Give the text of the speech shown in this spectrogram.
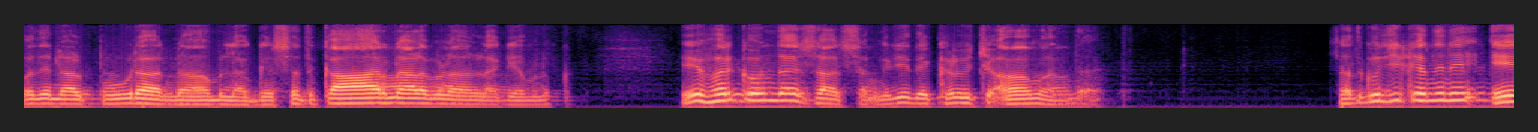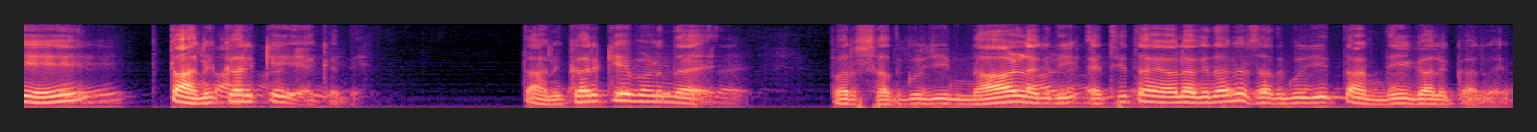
ਉਹਦੇ ਨਾਲ ਪੂਰਾ ਨਾਮ ਲੱਗ ਗਿਆ, ਸਤਕਾਰ ਨਾਲ ਬਣਾਉਣ ਲੱਗ ਗਿਆ ਮਨੁੱਖ। ਇਹ ਫ਼ਰਕ ਹੁੰਦਾ ਹੈ ਸਾਧ ਸੰਗ ਜੀ ਦੇਖਣ ਵਿੱਚ ਆਮ ਆਉਂਦਾ ਹੈ। ਸਤਿਗੁਰੂ ਜੀ ਕਹਿੰਦੇ ਨੇ, ਇਹ ਧਨ ਕਰਕੇ ਹੈ ਕਹਿੰਦੇ। ਧਨ ਕਰਕੇ ਬਣਦਾ ਹੈ। ਪਰ ਸਤਿਗੁਰੂ ਜੀ ਨਾਲ ਲੱਗਦੀ, ਇੱਥੇ ਤਾਂ ਐਂ ਲੱਗਦਾ ਨਾ ਸਤਿਗੁਰੂ ਜੀ ਧਨ ਦੀ ਗੱਲ ਕਰ ਰਹੇ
